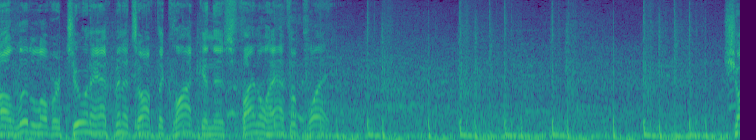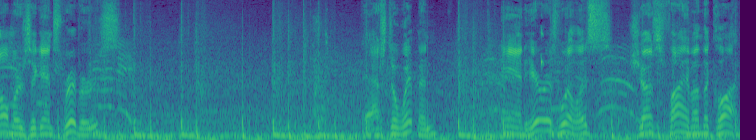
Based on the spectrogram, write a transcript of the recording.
A little over two and a half minutes off the clock in this final half of play. Chalmers against Rivers. Pass to Wittman. And here is Willis. Just five on the clock.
